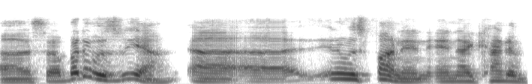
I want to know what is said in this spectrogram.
Uh, so, but it was yeah, uh, uh, it was fun, and and I kind of,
